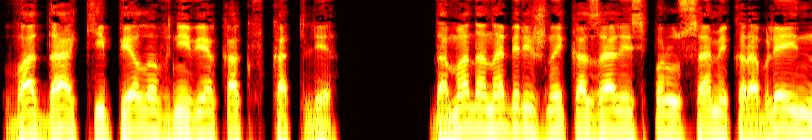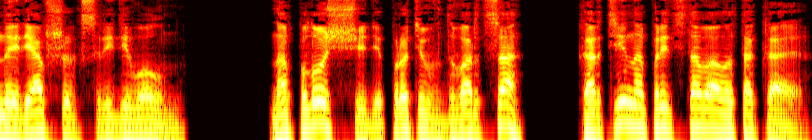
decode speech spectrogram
«Вода кипела в Неве, как в котле. Дома на набережной казались парусами кораблей, нырявших среди волн. На площади против дворца картина представала такая.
